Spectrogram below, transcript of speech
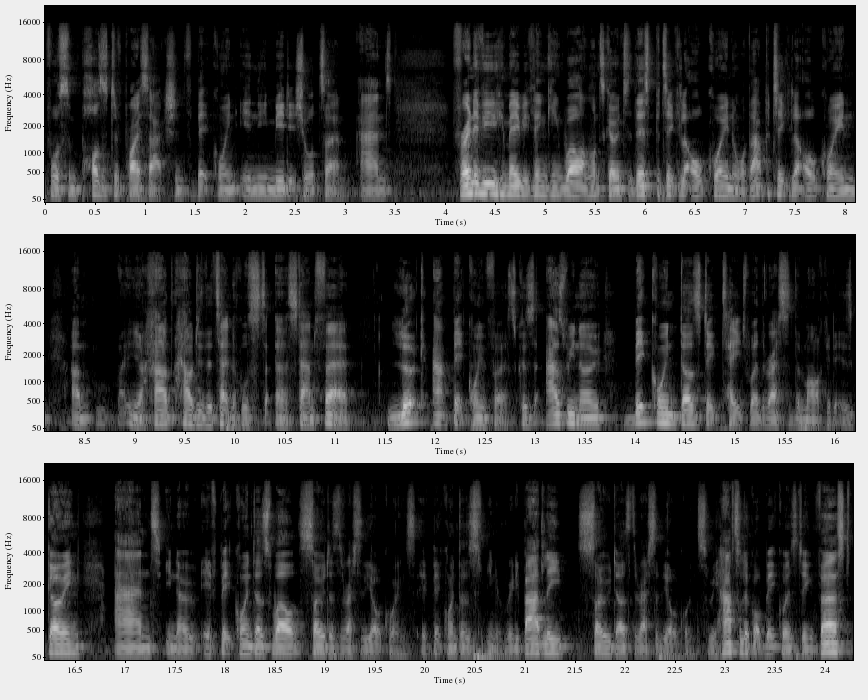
for some positive price action for Bitcoin in the immediate short term. And for any of you who may be thinking, well, I want to go into this particular altcoin or that particular altcoin, um, you know, how, how do the technicals st- uh, stand fair? Look at Bitcoin first because as we know, Bitcoin does dictate where the rest of the market is going. And you know, if Bitcoin does well, so does the rest of the altcoins. If Bitcoin does you know really badly, so does the rest of the altcoins. So we have to look at what Bitcoin's doing first.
